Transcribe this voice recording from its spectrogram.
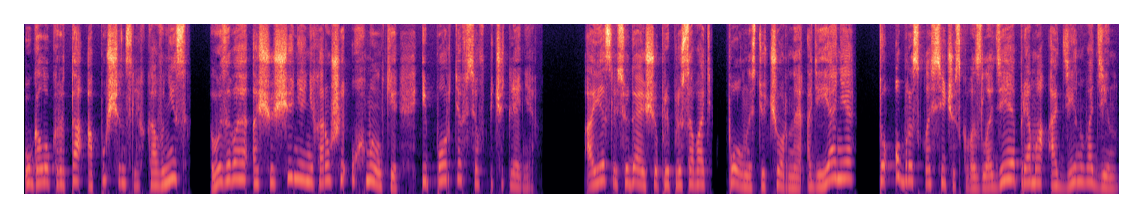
уголок рта опущен слегка вниз, вызывая ощущение нехорошей ухмылки и портя все впечатление. А если сюда еще приплюсовать полностью черное одеяние, то образ классического злодея прямо один в один.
